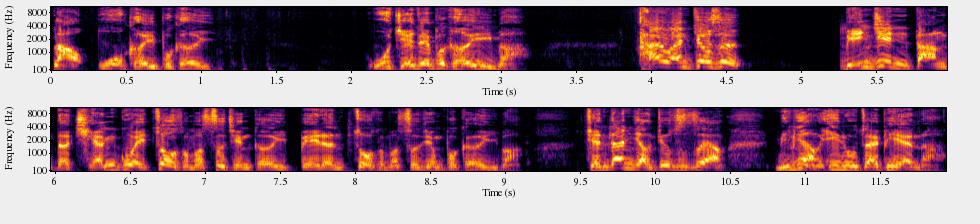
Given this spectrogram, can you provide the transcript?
那我可以不可以？我绝对不可以嘛！台湾就是民进党的权贵，做什么事情可以，别人做什么事情不可以嘛？简单讲就是这样，民进党一路在骗、啊，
